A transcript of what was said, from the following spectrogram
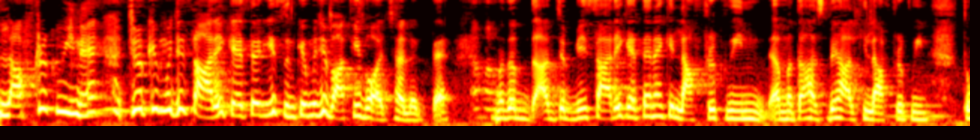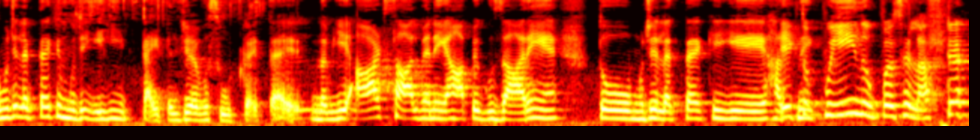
लाफ्टर क्वीन है जो कि मुझे सारे कहते हैं और ये सुन के मुझे वाकई बहुत अच्छा लगता है। हाँ। मतलब अब जब ये सारे कहते हैं ना कि लाफ्टर क्वीन मतलब हंसबे हाल की लाफ्टर क्वीन तो मुझे लगता है कि मुझे यही टाइटल जो है वो सूट करता है। हम्म। मतलब ये आठ साल मैंने यहाँ पे गुजारे हैं तो मुझे लगता है कि ये एक तो क्वीन ऊपर से लाफ्टर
